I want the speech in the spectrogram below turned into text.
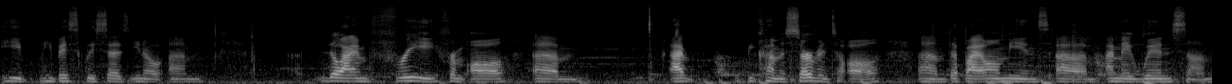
he, he basically says, you know, um, though I am free from all, um, I've become a servant to all, um, that by all means um, I may win some.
